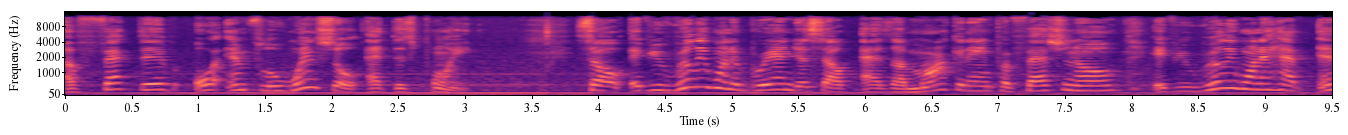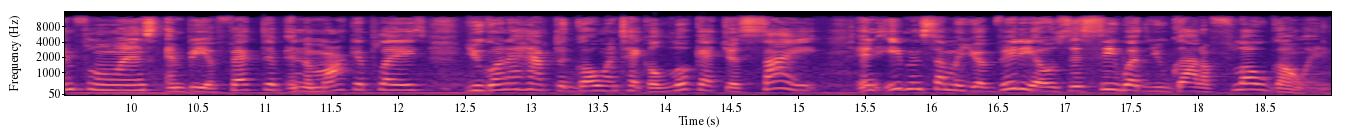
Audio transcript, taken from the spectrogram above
effective or influential at this point. So, if you really want to brand yourself as a marketing professional, if you really want to have influence and be effective in the marketplace, you're going to have to go and take a look at your site and even some of your videos to see whether you got a flow going.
